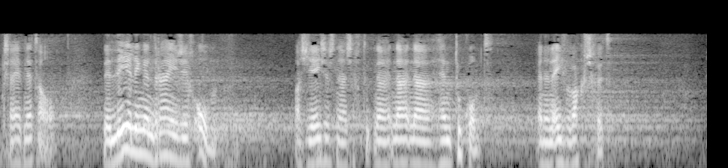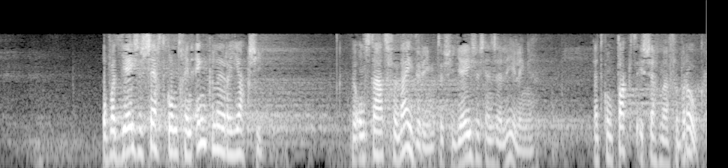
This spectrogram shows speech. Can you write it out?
Ik zei het net al. De leerlingen draaien zich om als Jezus naar, zich toe, naar, hen toekomt en hen even wakker schudt. Op wat Jezus zegt komt geen enkele reactie. Er ontstaat verwijdering tussen Jezus en zijn leerlingen. Het contact is zeg maar verbroken.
